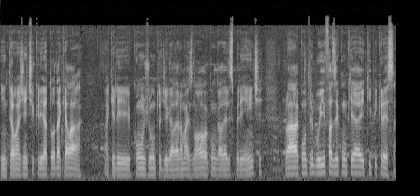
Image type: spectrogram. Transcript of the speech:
Então a gente cria toda aquela aquele conjunto de galera mais nova com galera experiente para contribuir e fazer com que a equipe cresça.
